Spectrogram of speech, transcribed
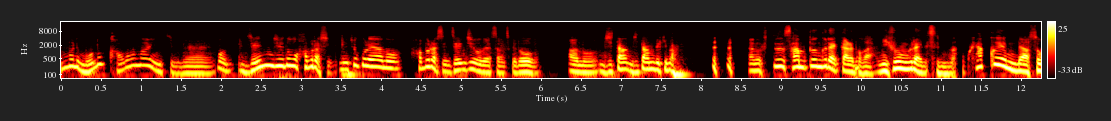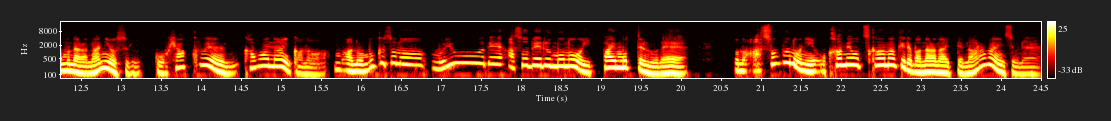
あんまり物買わないんですよね。まあ、全自動歯ブラシ。一応これあの、歯ブラシ全自動のやつなんですけど、あの、時短、時短できます。あの、普通3分ぐらいかかるのが2分ぐらいで済みます。500円で遊ぶなら何をする ?500 円買わないかなあの、僕その、無料で遊べるものをいっぱい持ってるので、その遊ぶのにお金を使わなければならないってならないんですよね。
